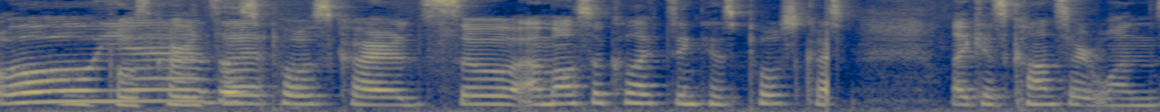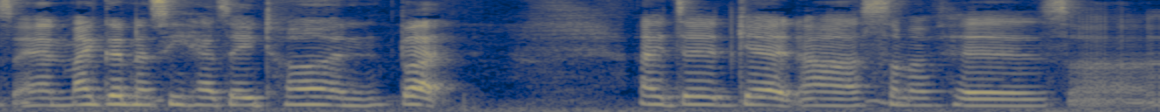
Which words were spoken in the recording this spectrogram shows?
Oh yeah, those set? postcards. So I'm also collecting his postcards, like his concert ones, and my goodness, he has a ton. But I did get uh, some of his uh,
